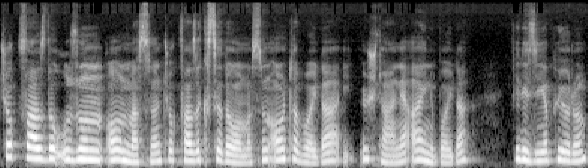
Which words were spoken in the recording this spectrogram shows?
Çok fazla uzun olmasın, çok fazla kısa da olmasın. Orta boyda 3 tane aynı boyda filizi yapıyorum.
